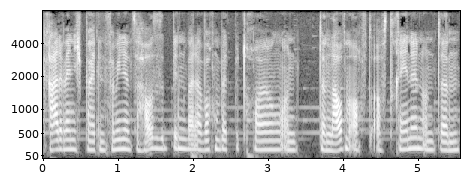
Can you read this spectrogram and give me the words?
gerade wenn ich bei den Familien zu Hause bin, bei der Wochenbettbetreuung und dann laufen oft aufs Tränen und dann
